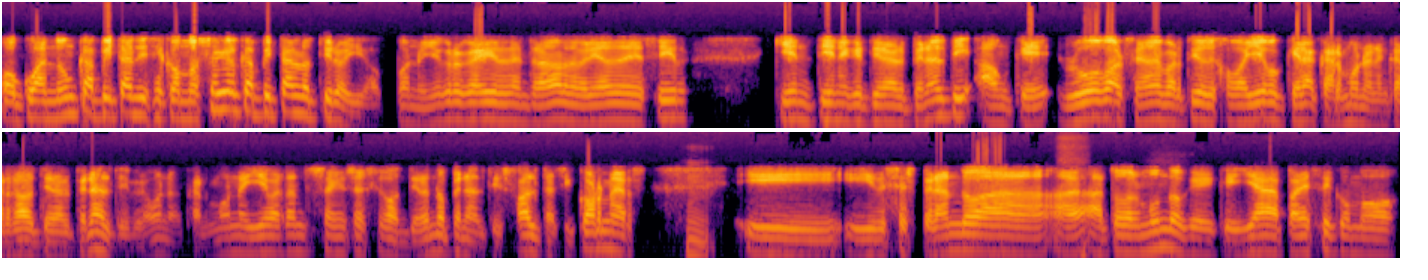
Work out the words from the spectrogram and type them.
o cuando un capitán dice, como soy el capitán lo tiro yo. Bueno, yo creo que ahí el entrenador debería de decir quién tiene que tirar el penalti, aunque luego al final del partido dijo Gallego que era Carmona el encargado de tirar el penalti, pero bueno, Carmona lleva tantos años en Gijón tirando penaltis, faltas y corners mm. y, desesperando a, todo el mundo que, que ya parece como,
